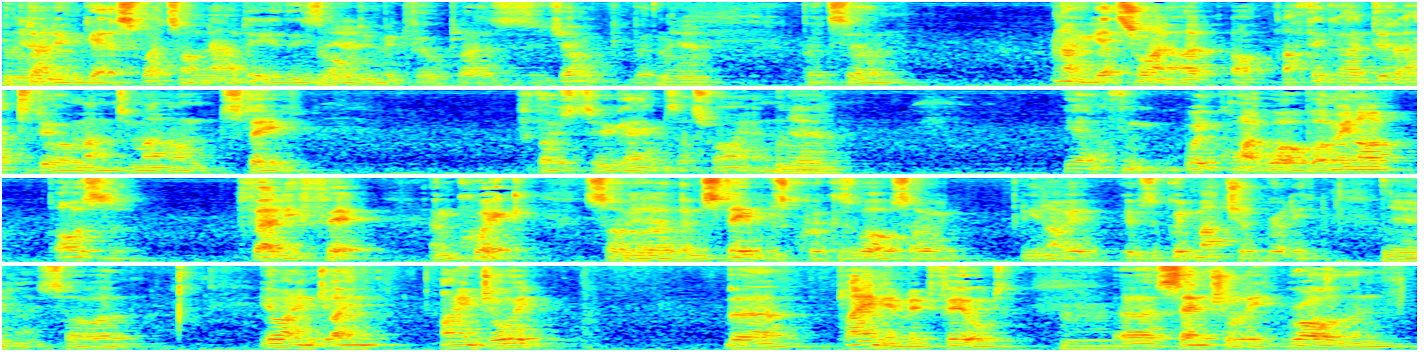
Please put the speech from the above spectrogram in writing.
you don't even get a sweat on now, do you? These Yeah. holding midfield players is a joke. But Yeah. but um, no, that's right. I, I, I think I had, to, I had to do a man to man on Steve for those two games. That's right. And Yeah. uh, yeah, I think it went quite well. But I mean, I I was fairly fit and quick. So Yeah. uh, and Steve was quick as well. So you know, it, it was a good matchup really. Yeah. You know, so uh, yeah, I, enjoy, I, I enjoyed uh, playing in midfield Mm. uh, centrally rather than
